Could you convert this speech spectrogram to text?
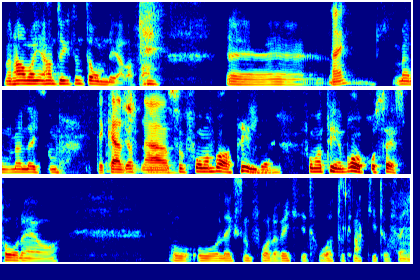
Men han, var, han tyckte inte om det i alla fall. Eh, Nej, men, men liksom, det kanske... ja, nej. så får man bara till det. Får man till en bra process på det och, och, och liksom få det riktigt hårt och knackigt och fint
